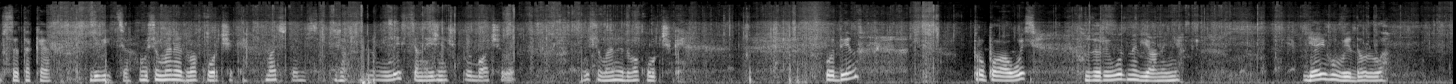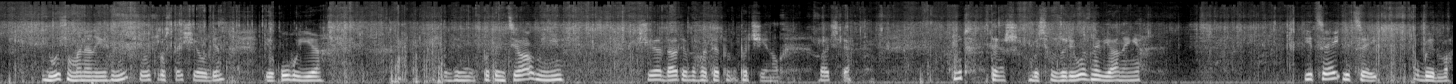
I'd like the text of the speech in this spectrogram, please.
все таке. Дивіться, ось у мене два корчики. Бачите, ось я листя нижнє, щоб ви бачили. Ось у мене два корчики. Один пропав ось фузаріозне в'янення. Я його видалила. І ось у мене на його місці ось росте ще один, якого є один потенціал мені ще дати багато печінок. Бачите? Тут теж ось фузаріозне в'янення. І цей, і цей. Обидва.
